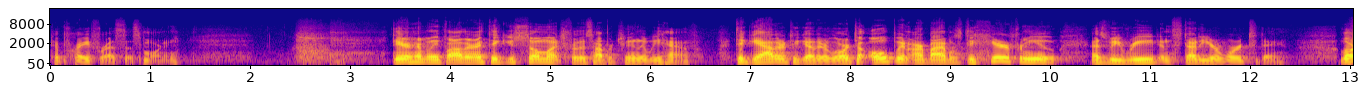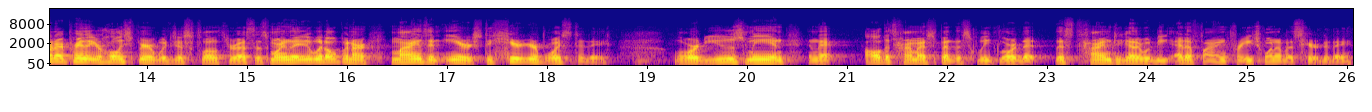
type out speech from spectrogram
to pray for us this morning. Dear Heavenly Father, I thank you so much for this opportunity that we have to gather together, Lord, to open our Bibles, to hear from you as we read and study your word today. Lord, I pray that your Holy Spirit would just flow through us this morning, that it would open our minds and ears to hear your voice today. Lord, use me and, and that all the time I've spent this week, Lord, that this time together would be edifying for each one of us here today.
